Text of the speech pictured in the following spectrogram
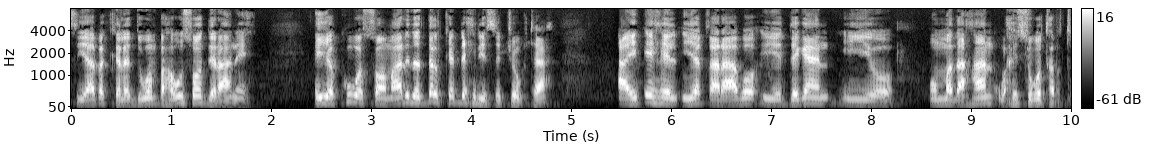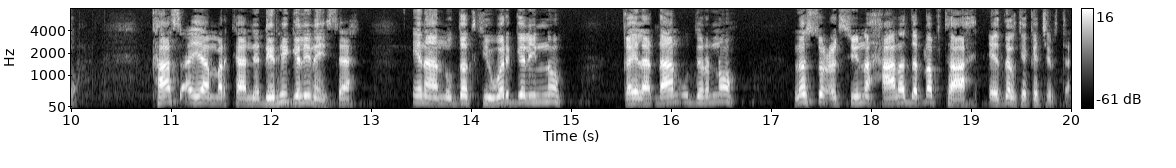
siyaabo kala duwanba ha u soo diraane iyo kuwa soomaalida dalka dhexdiisa joogtaa ay ehel iyo qaraabo iyo degaan iyo ummad ahaan wax isugu tarto. Taas ayaa markaana dhiri gelinaysa inaannu dadkii wargelinno qayladhaan u dirno la socodsiinno xaaladda dhabta ah ee dalka ka jirta.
